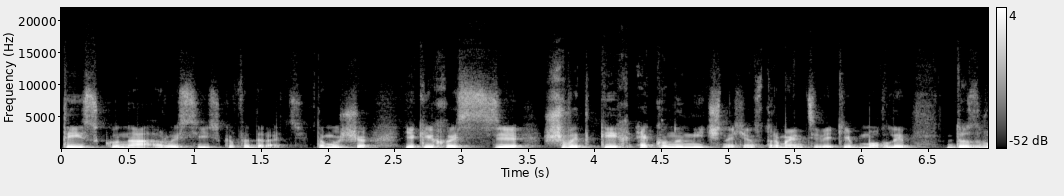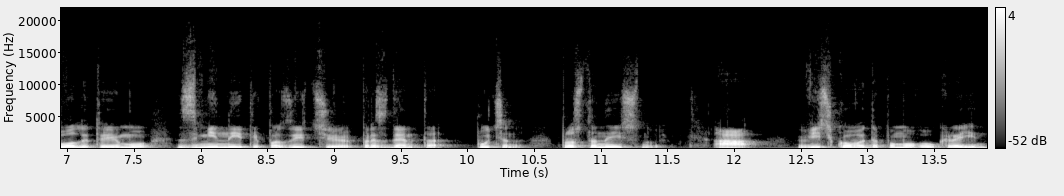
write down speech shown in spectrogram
Тиску на Російську Федерацію, тому що якихось е, швидких економічних інструментів, які б могли дозволити йому змінити позицію президента Путіна, просто не існує. А військова допомога Україні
